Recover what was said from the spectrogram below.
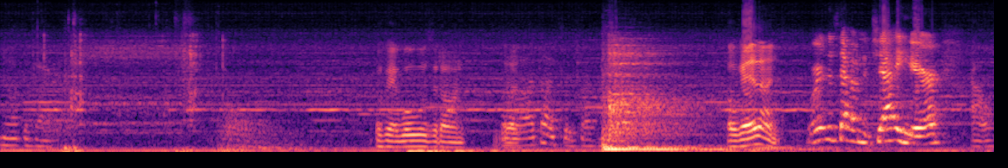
Not the virus. Okay, what was it on? Uh, I thought it said. Okay then. We're just having a chat here. Ow.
